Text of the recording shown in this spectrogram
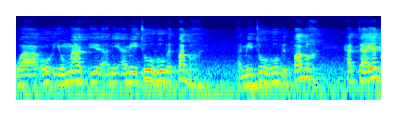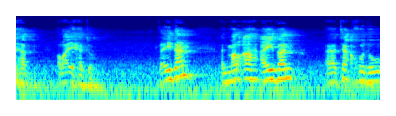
ويمات يعني أميتوه بالطبخ. أميتوه بالطبخ حتى يذهب رائحته. فإذا المرأة أيضا تأخذ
